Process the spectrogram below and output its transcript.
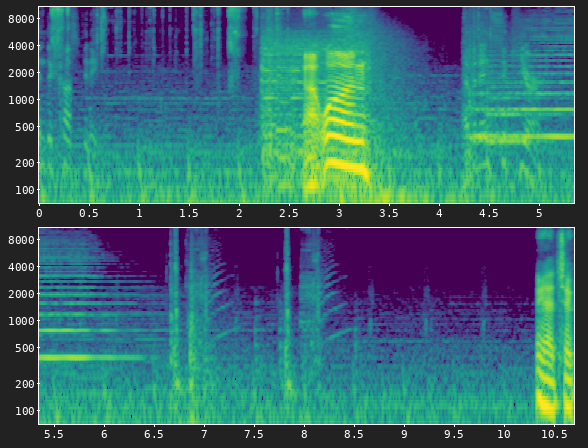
into custody. Got one. Evidence secure. I gotta check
